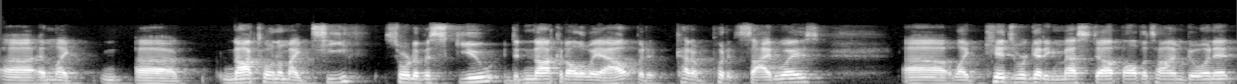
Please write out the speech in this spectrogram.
uh, and like uh, knocked one of my teeth sort of askew. It didn't knock it all the way out, but it kind of put it sideways. Uh, like kids were getting messed up all the time doing it,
